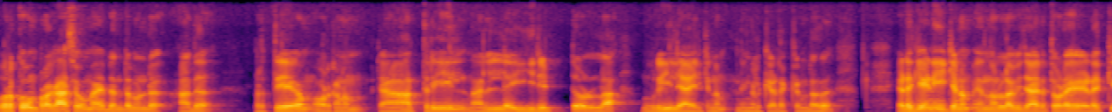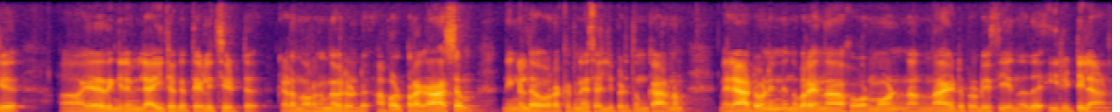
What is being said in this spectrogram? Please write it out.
ഉറക്കവും പ്രകാശവുമായി ബന്ധമുണ്ട്. അത് പ്രത്യേകം ഓർക്കണം രാത്രിയിൽ നല്ല ഇരുട്ടുള്ള മുറിയിലായിരിക്കണം നിങ്ങൾ കിടക്കേണ്ടത്. ഇടയ്ക്ക് എണീക്കണം എന്നുള്ള വിചാരത്തോടെ ഇടയ്ക്ക് ഏതെങ്കിലും ലൈറ്റൊക്കെ തെളിച്ചിട്ട് കിടന്നുറങ്ങുന്നവരുണ്ട്. അപ്പോൾ പ്രകാശം നിങ്ങളുടെ ഉറക്കത്തിനെ ശല്യപ്പെടുത്തും. കാരണം മെലാട്ടോണിൻ എന്ന് പറയുന്ന ഹോർമോൺ നന്നായിട്ട് പ്രൊഡ്യൂസ് ചെയ്യുന്നത് ഇരുട്ടിലാണ്.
